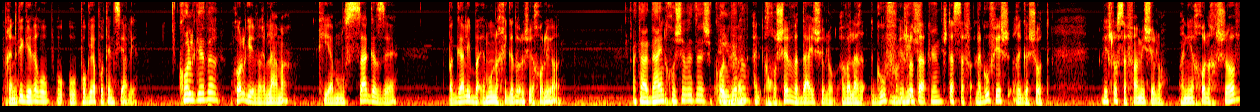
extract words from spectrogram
מבחינתי גבר הוא, הוא, הוא פוגע פוטנציאלי. כל גבר? כל גבר, למה? כי המושג הזה פגע לי באמון הכי גדול שיכול להיות. אתה עדיין חושב את זה, שכל אה, גבר? אני חושב ודאי שלא, אבל הגוף, מרגיש, יש לו כן. את השפה, לגוף יש רגשות, ויש לו שפה משלו. אני יכול לחשוב,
